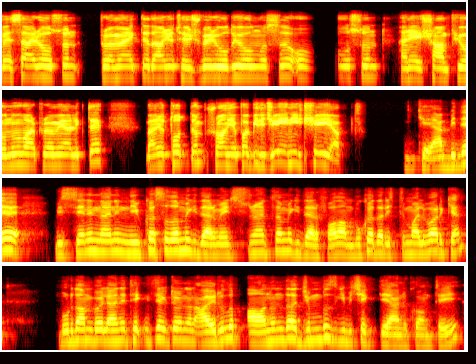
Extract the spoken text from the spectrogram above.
vesaire olsun Premier Lig'de daha önce tecrübeli oluyor olması olsun hani şampiyonluğu var Premier Lig'de. Bence Tottenham şu an yapabileceği en iyi şeyi yaptı. Yani bir de biz senin hani Newcastle'a mı gider, Manchester United'a mı gider falan bu kadar ihtimal varken buradan böyle hani teknik direktöründen ayrılıp anında cımbız gibi çekti yani Conte'yi.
